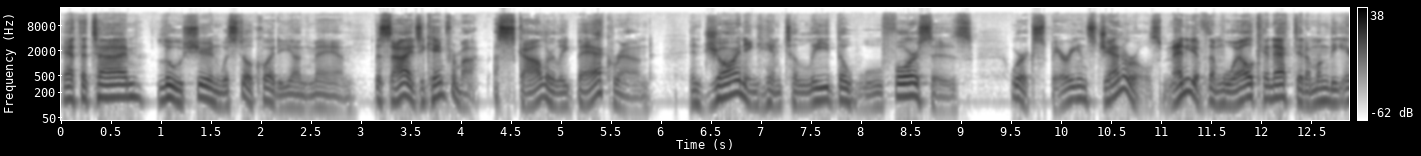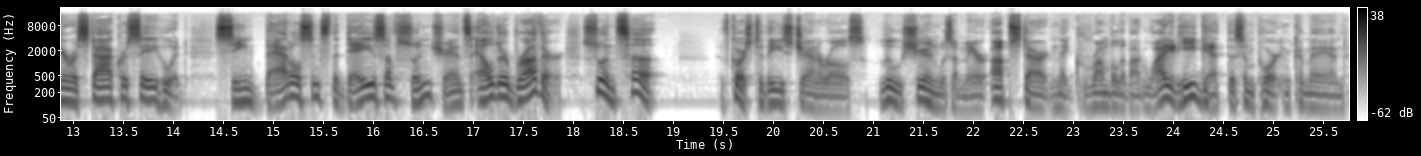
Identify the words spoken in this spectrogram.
At the time, Lu Xun was still quite a young man. Besides, he came from a, a scholarly background, and joining him to lead the Wu forces were experienced generals, many of them well connected among the aristocracy who had seen battle since the days of Sun Quan's elder brother, Sun Ce. Of course, to these generals, Lu Xun was a mere upstart, and they grumbled about why did he get this important command.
